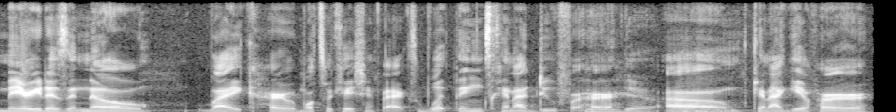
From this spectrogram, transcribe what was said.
mary doesn't know like her multiplication facts. What things can i do for her? Yeah. um, can i give her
